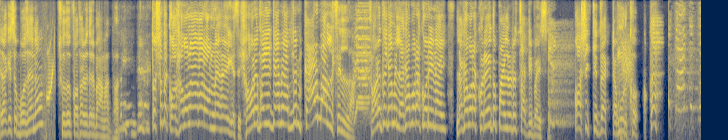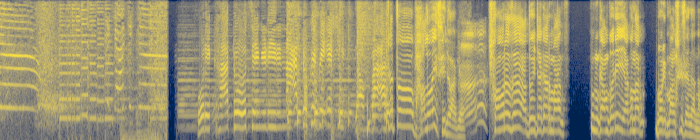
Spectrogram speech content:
এরা কিছু বোঝে না শুধু কথার ভিতরে বা আমার ধরে। তোর সাথে কথা বলা আমার অন্যায় হয়ে গেছে। শহরে থেকে কি আমি একদিন কার বাল ছিলাম? শহরে থেকে আমি লেখাপড়া করি নাই। লেখাপড়া করেই তো পাইলটের চাকরি পাইছে। অশিক্ষিত একটা মূর্খ। হ্যাঁ? ওরে খাটো চেংড়ির নাটক বেশি লম্বা। এটা তো ভালোই ছিল আগে। শহরে যা দুই টাকার মাছ ইনকাম করি এখন আর গরিব মানুষ কিছু না।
